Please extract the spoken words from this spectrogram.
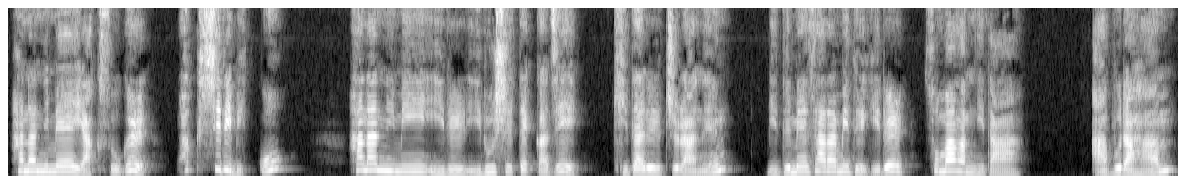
하나님의 약속을 확실히 믿고 하나님이 이를 이루실 때까지 기다릴 줄 아는 믿음의 사람이 되기를 소망합니다. 아브라함.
